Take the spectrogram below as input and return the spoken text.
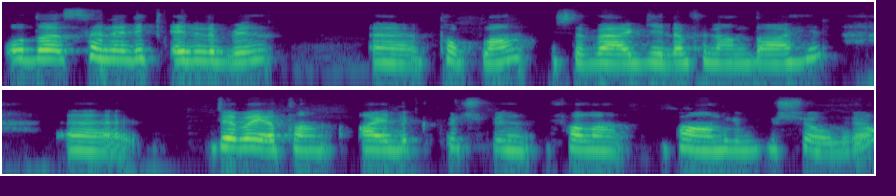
o da senelik 50 bin e, toplam. işte vergiyle falan dahil. E, cebe yatan aylık 3 bin falan pound gibi bir şey oluyor.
